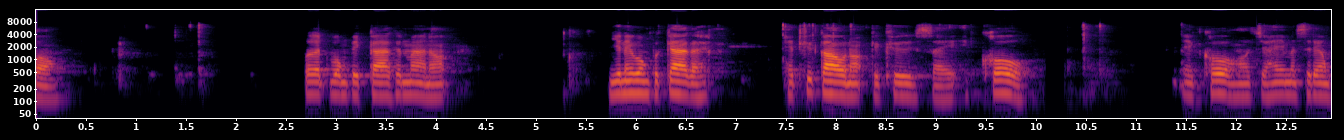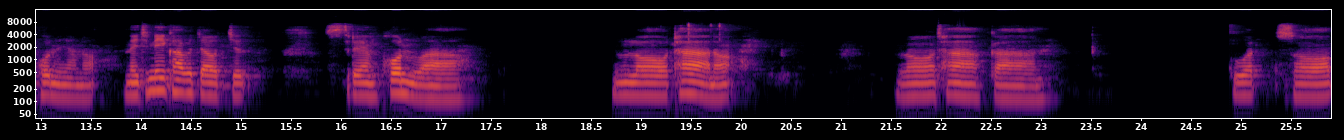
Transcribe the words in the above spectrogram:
องเปิดวงปิกาขึ้นมาเนาะอยู่ในวงปิกาก็ เฮ็ดคือเก่าเนาะก็คือใส่ echo echo เราจะให้มันแสดงผลอย่างเนาะในที่นี้ข้าพเจ้าจะแสดงผลว่ารอท่าเนาะรอท่าการตรวจสอบ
